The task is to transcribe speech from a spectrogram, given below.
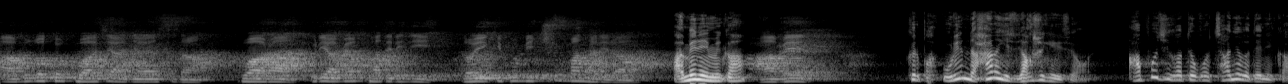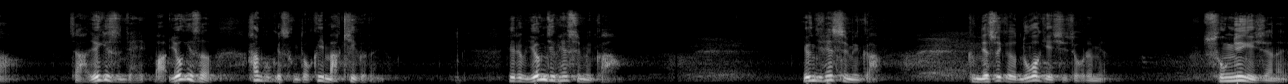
아무것도 구하지 아니하였으나 구하라 그리하면 받으리니 너희 기쁨이 충만하리라 아멘입니까? 아멘 그래, 봐. 우리는 하나님께서 약속이 있어요. 아버지가 되고 자녀가 되니까. 자, 여기서 이제, 막 여기서 한국의 성도 거의 막히거든요. 여러분, 영접했습니까? 영접했습니까? 그럼 내 속에 누가 계시죠, 그러면? 성령이 계시잖아요.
